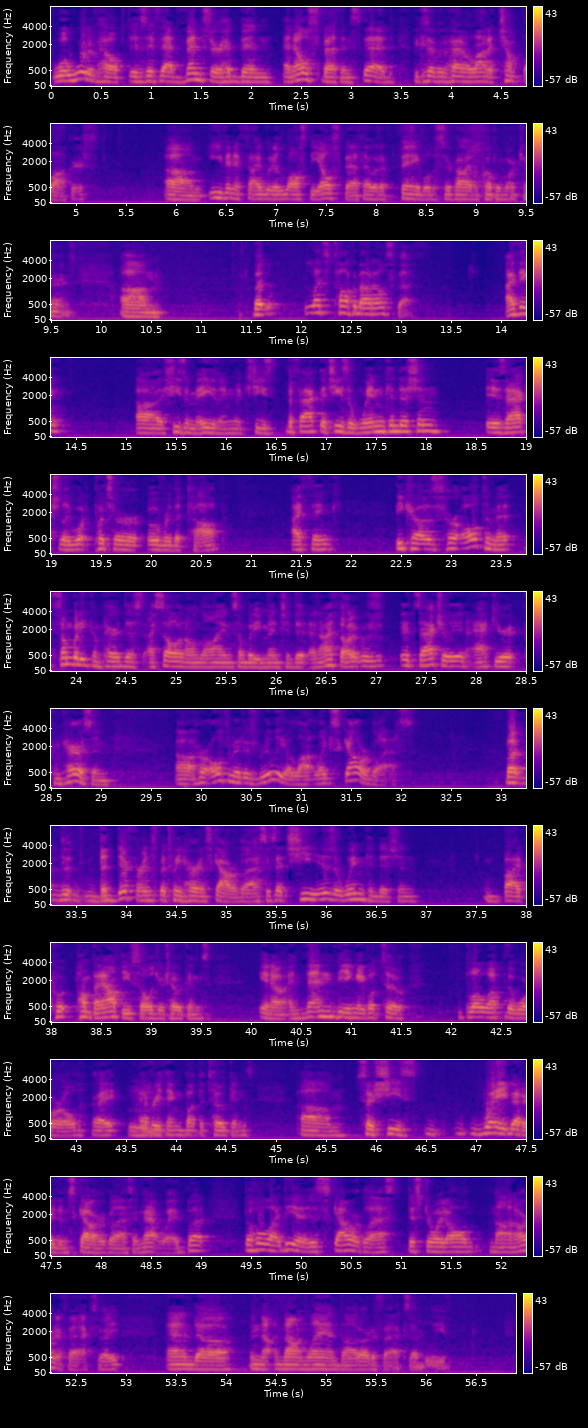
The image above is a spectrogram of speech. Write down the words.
What would have helped is if that Venser had been an Elspeth instead, because I would have had a lot of chump blockers. Um, even if I would have lost the Elspeth, I would have been able to survive a couple more turns. Um, but let's talk about Elspeth. I think uh, she's amazing. Like she's the fact that she's a win condition is actually what puts her over the top. I think because her ultimate. Somebody compared this. I saw it online. Somebody mentioned it, and I thought it was. It's actually an accurate comparison. Uh, her ultimate is really a lot like Scourglass, but the the difference between her and Scourglass is that she is a win condition by pumping out these soldier tokens, you know, and then being able to blow up the world, right? Everything but the tokens. Um, so she's way better than Scourglass in that way. But the whole idea is Scourglass destroyed all non-artifacts, right? And uh, non- non-land, not artifacts, I believe.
